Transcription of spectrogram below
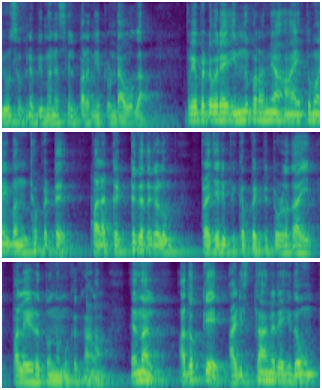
യൂസുഫ് നബി മനസ്സിൽ പറഞ്ഞിട്ടുണ്ടാവുക. പ്രിയപ്പെട്ടവരെ ഇന്ന് പറഞ്ഞ ആയത്തുമായി ബന്ധപ്പെട്ട് പല കെട്ടുകഥകളും പ്രചരിപ്പിക്കപ്പെട്ടിട്ടുള്ളതായി പലയിടത്തും നമുക്ക് കാണാം. എന്നാൽ അതൊക്കെ അടിസ്ഥാനരഹിതവും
